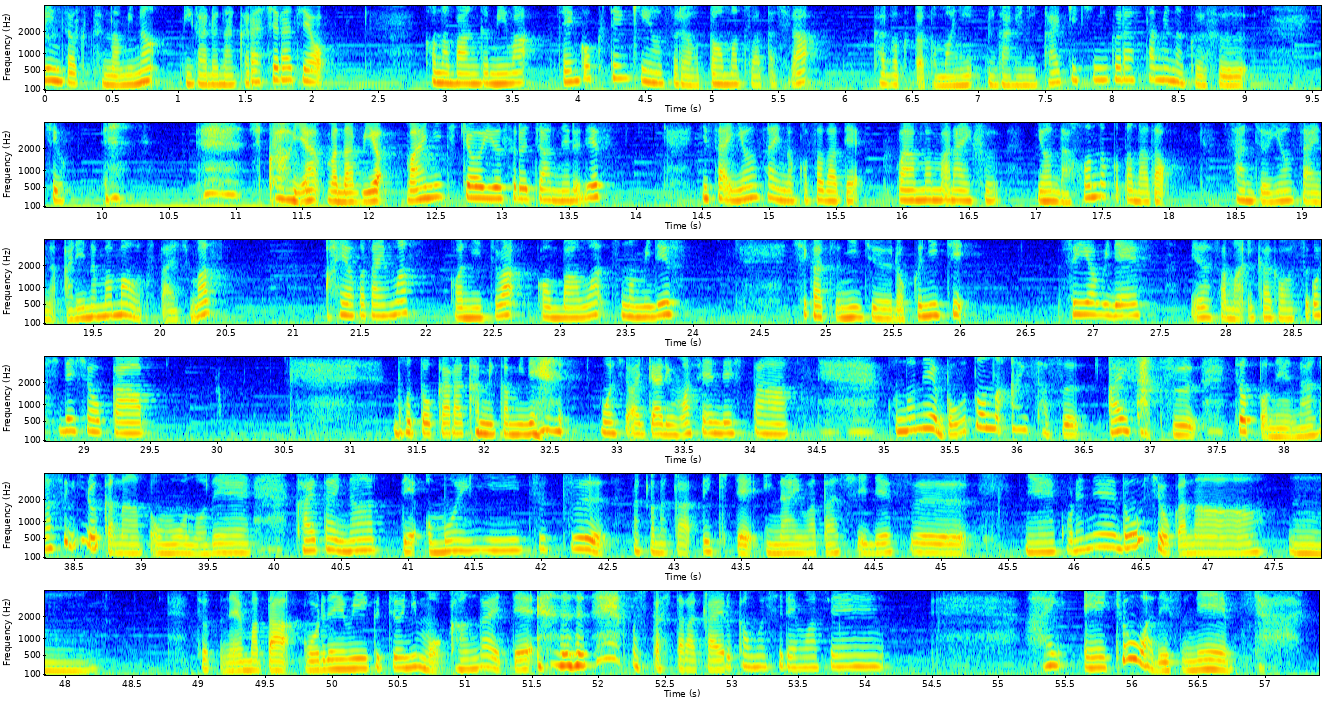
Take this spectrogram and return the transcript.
ティーン族つのみの身軽な暮らしラジオ。この番組は全国転勤をする夫を持つ私が家族と共に身軽に快適に暮らすための工夫し 思考や学びを毎日共有するチャンネルです。2歳4歳の子育てワーママライフ読んだ本のことなど34歳のありのままをお伝えします。おはようございます。こんにちは。こんばんは。つのみです。4月26日水曜日です。皆様いかがお過ごしでしょうか？冒頭からカミカミで 申し訳ありませんでした。このね冒頭の挨拶挨拶ちょっとね長すぎるかなと思うので変えたいなって思いつつなかなかできていない私です。ねこれねどうしようかな。うん。ちょっとねまたゴールデンウィーク中にも考えて もしかしたら変えるかもしれません。はい、えー、今日はですね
